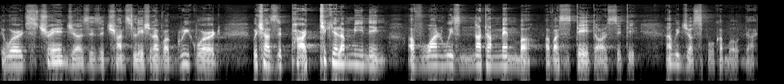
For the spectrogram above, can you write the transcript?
The word strangers is a translation of a Greek word which has the particular meaning of one who is not a member of a state or city. And we just spoke about that.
